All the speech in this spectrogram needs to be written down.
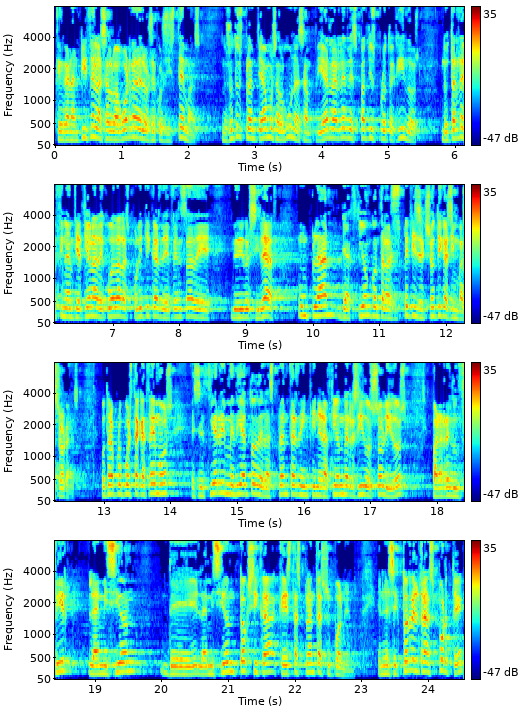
que garanticen la salvaguarda de los ecosistemas. Nosotros planteamos algunas, ampliar la red de espacios protegidos, dotar de financiación adecuada a las políticas de defensa de biodiversidad, un plan de acción contra las especies exóticas invasoras. Otra propuesta que hacemos es el cierre inmediato de las plantas de incineración de residuos sólidos para reducir la emisión de la emisión tóxica que estas plantas suponen. En el sector del transporte,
